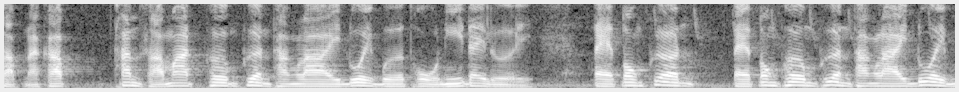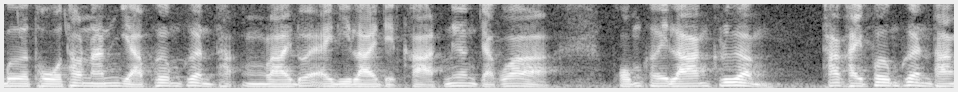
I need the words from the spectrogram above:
ศัพท์นะครับ ท่านสามารถเพิ่มเพื่อนทางไลน์ด้วยเบอร์โทรนี้ได้เลย แต่ต้องเพื่อน แต่ต้องเพิ่มเพื่อนทางไลน์ด้วยเบอร์โทรเท่านั้น อย่าเพิ่มเพื่อนทางไลน์ด้วย ID ไลน์เด็ดขาด เนื่องจากว่าผมเคยล้างเครื่อง ถ้าใครเพิ่มเพื่อนทาง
